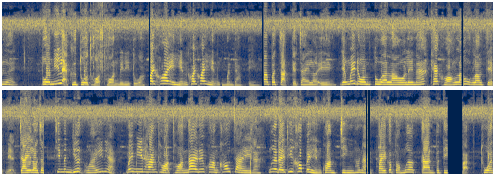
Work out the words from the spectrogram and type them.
เรื่อยๆ ตัวนี้แหละคือตัวถอดถอนไปในตัว ค่อยๆ เห็น ค่อย ๆ เห็นมันดับเองมาประจักษ์แก่ใจเราเอง ยังไม่โดนตัวเราเลยนะ แค่ของลูกเราเจ็บเนี่ย ใจเราจะที่มันยึดไว้เนี่ย ไม่มีทางถอดถอนได้ด้วยความเข้าใจนะ เมื่อใดที่เข้าไปเห็นความจริงเท่านั้น ไปก็ต่อเมื่อการปฏิบัติ ทวน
